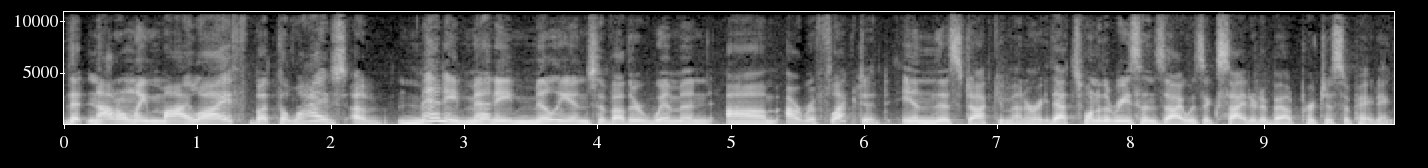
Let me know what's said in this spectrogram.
that not only my life, but the lives of many, many millions of other women um, are reflected in this documentary. That's one of the reasons I was excited about participating.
